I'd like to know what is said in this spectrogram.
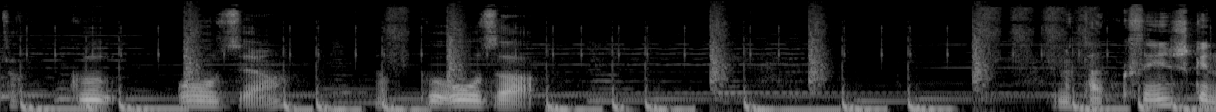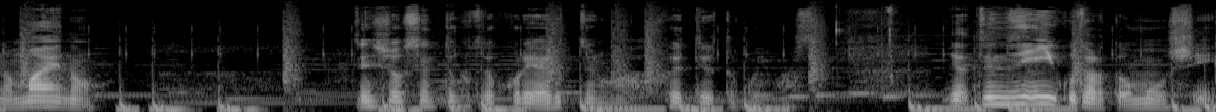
タック王者タック王座タック選手権の前の前哨戦ってことでこれやるっていうのが増えてると思います。いや、全然いいことだと思うし、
